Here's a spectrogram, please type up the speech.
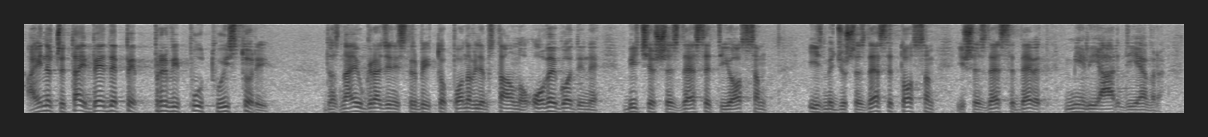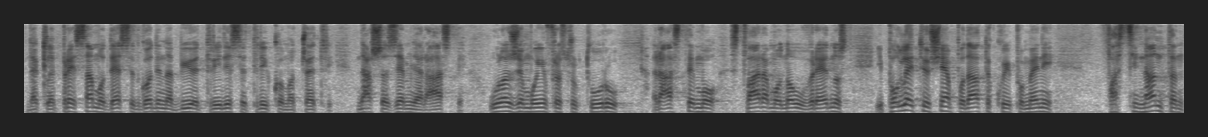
A inače, taj BDP prvi put u istoriji da znaju građani Srbije, to ponavljam stalno, ove godine biće 68 između 68 i 69 milijardi evra. Dakle, pre samo 10 godina bio je 33,4. Naša zemlja raste. Ulažemo u infrastrukturu, rastemo, stvaramo novu vrednost. I pogledajte još jedan podatak koji je po meni fascinantan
